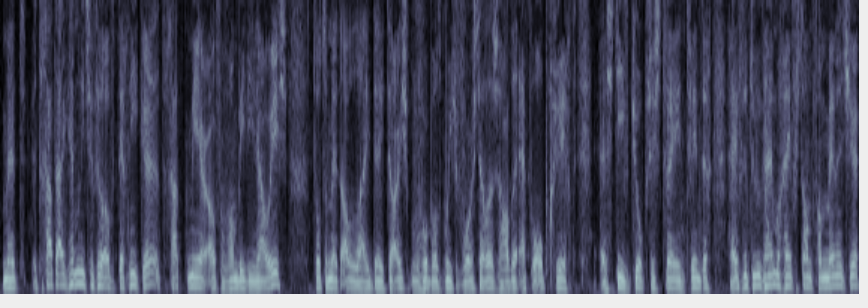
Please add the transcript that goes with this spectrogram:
Met, het gaat eigenlijk helemaal niet zoveel over techniek. Hè. Het gaat meer over van wie die nou is. Tot en met allerlei details. Bijvoorbeeld moet je voorstellen, ze hadden Apple opgericht. Steve Jobs is 22. Hij heeft natuurlijk helemaal geen verstand van manager.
